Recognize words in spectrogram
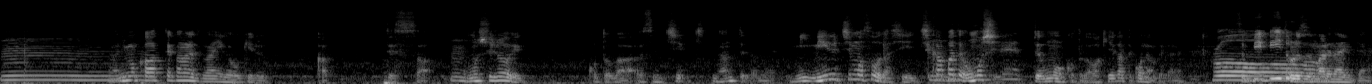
うーん。何も変わっていかないと何が起きるかってさうん。面白いことが要するにちちなんていうんだろうね。身身内もそうだし近場で面白いって思うことが湧き上がってこないわけだよね、そうビビートルズ生まれい。ないみたいな。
